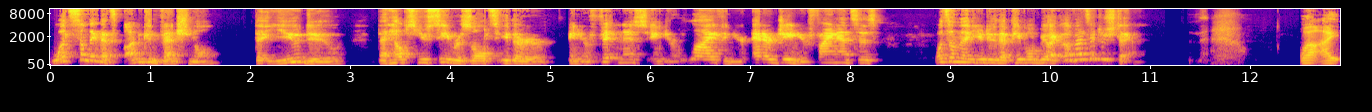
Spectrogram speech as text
what's something that's unconventional that you do that helps you see results either in your fitness, in your life, in your energy, in your finances? What's something that you do that people will be like, oh, that's interesting? Well, I,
